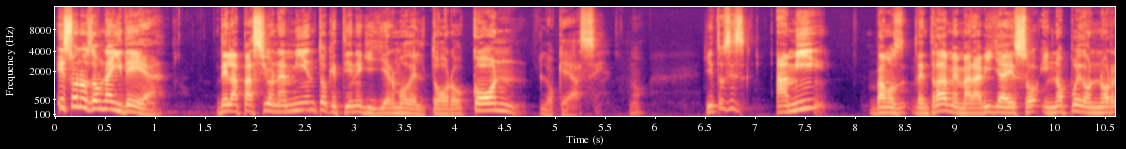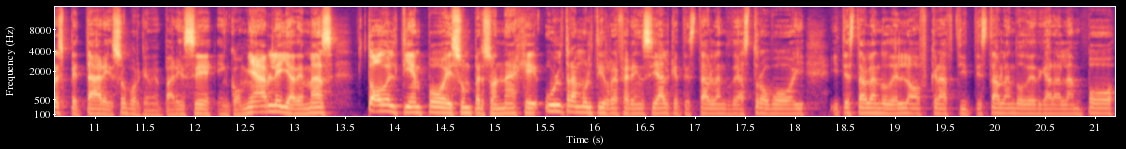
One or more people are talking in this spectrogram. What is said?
eso nos da una idea del apasionamiento que tiene Guillermo del Toro con lo que hace, ¿no? Y entonces, a mí Vamos, de entrada me maravilla eso y no puedo no respetar eso porque me parece encomiable y además todo el tiempo es un personaje ultra multireferencial que te está hablando de Astro Boy y te está hablando de Lovecraft y te está hablando de Edgar Allan Poe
